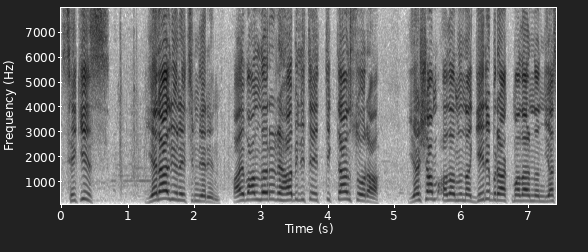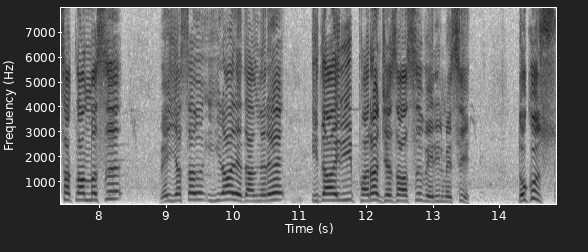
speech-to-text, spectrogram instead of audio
8. Yerel yönetimlerin hayvanları rehabilite ettikten sonra yaşam alanına geri bırakmalarının yasaklanması ve yasağı ihlal edenlere idari para cezası verilmesi. 9.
